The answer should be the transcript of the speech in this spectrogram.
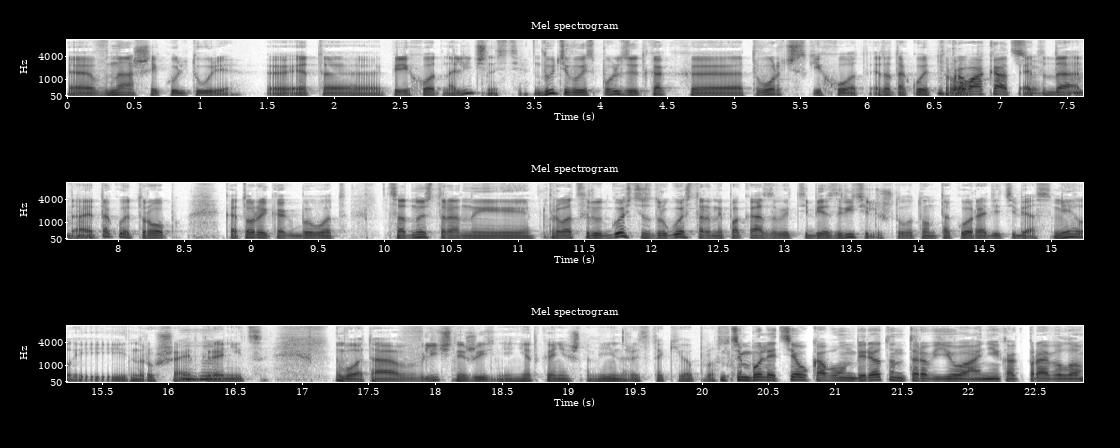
э, в нашей культуре Э, это переход на личности, Дудь его использует как э, творческий ход. Это такой троп. Провокация. Это, да, mm да, это такой троп, который как бы вот с одной стороны провоцирует гостя, с другой стороны показывает тебе, зрителю, что вот он такой ради тебя смелый и нарушает mm границы. Вот, а в личной жизни нет, конечно, мне не нравятся такие вопросы. Тем более те, у кого он берет интервью, они, как правило,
